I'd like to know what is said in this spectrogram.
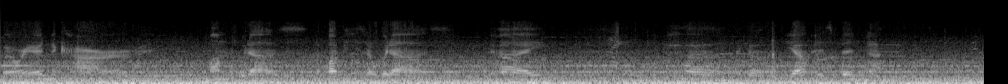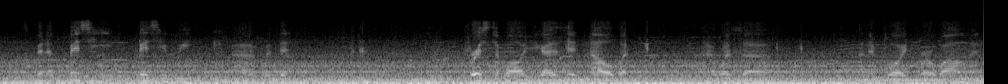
we're in the car. Mom's with us. The puppies are with us. Hi. Oh my god. Yeah, it's been uh, it's been a busy, busy week. Uh, with it. First of all, you guys didn't know, but I was uh, unemployed for a while and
